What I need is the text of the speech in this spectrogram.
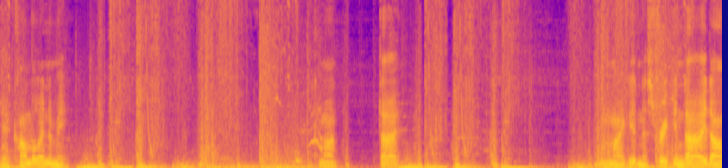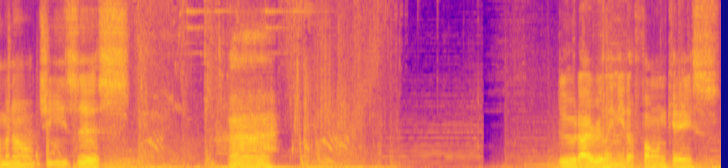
Yeah, combo into me. Come on. Die. Oh my goodness. Freaking die, Domino. Jesus. Ah. Dude, I really need a phone case.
